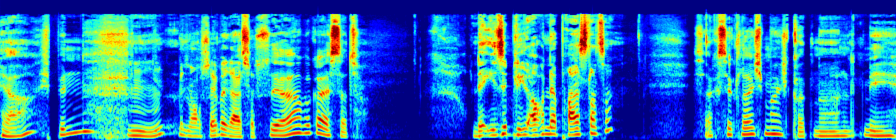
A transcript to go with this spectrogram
ja, ich bin Mhm. Bin auch sehr begeistert. sehr begeistert. Und der Easy liegt auch in der Preisklasse? Ich sag's dir gleich mal. Ich gerade mal, let me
